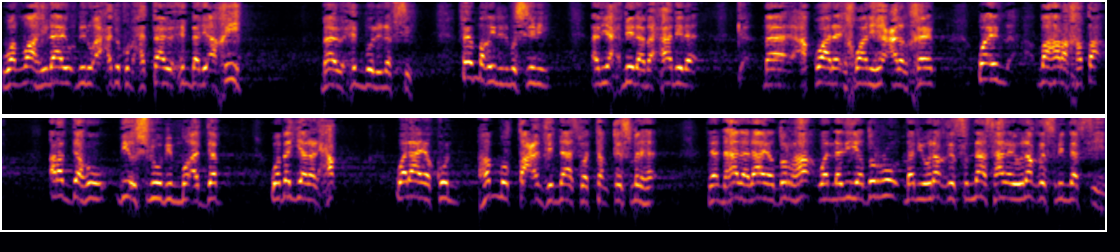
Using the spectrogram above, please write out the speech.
والله لا يؤمن أحدكم حتى يحب لأخيه ما يحب لنفسه. فينبغي للمسلم أن يحمل محامل أقوال إخوانه على الخير. وإن ظهر خطأ رده بأسلوب مؤدب وبين الحق ولا يكون هم الطعن في الناس والتنقيص منها لأن هذا لا يضرها والذي يضر من ينغص الناس هذا ينغص من نفسه.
